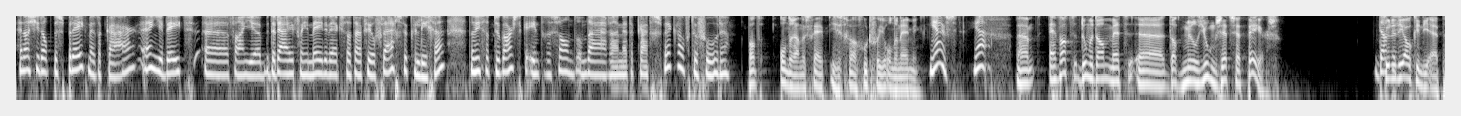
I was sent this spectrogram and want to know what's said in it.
En als je dat bespreekt met elkaar en je weet uh, van je bedrijf, van je medewerkers dat daar veel vraagstukken liggen, dan is dat natuurlijk hartstikke interessant om daar uh, met elkaar het gesprek over te voeren. Want onderaan de streep is het gewoon goed voor je onderneming. Juist, ja. Um, en wat doen we dan met uh, dat miljoen ZZP'ers? Kunnen is... die ook in die app?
